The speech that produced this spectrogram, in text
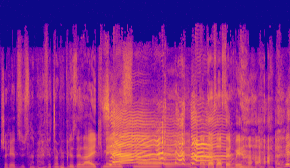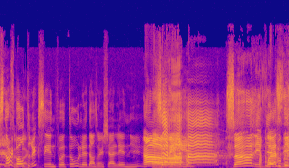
J'aurais dû, ça m'aurait fait un peu plus de likes, mais sinon, euh, tant qu'à s'en servir. Mais sinon, un bon truc, c'est une photo là, dans un chalet nu. là. Ah, oui. Ça, les voisins, beaucoup de les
